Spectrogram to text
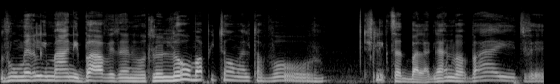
והוא אומר לי, מה, אני באה וזה, אני אומרת לו, לא, מה פתאום, אל תבוא. יש לי קצת בלאגן בבית, ו...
